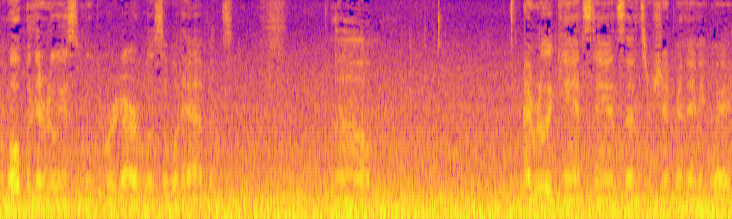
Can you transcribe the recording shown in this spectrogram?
I'm hoping they release the movie regardless of what happens. Um, I really can't stand censorship in any way.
